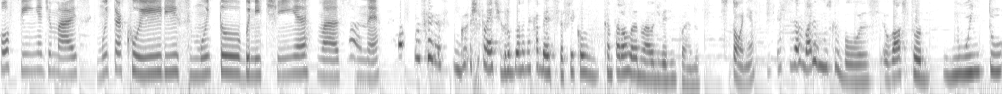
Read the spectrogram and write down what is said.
fofinha demais. Muito arco-íris, muito bonitinha, mas, ah, né? Música chiclete grudou na minha cabeça. Eu fico cantarolando ela de vez em quando. Estônia. Eles fizeram várias músicas boas. Eu gosto muito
